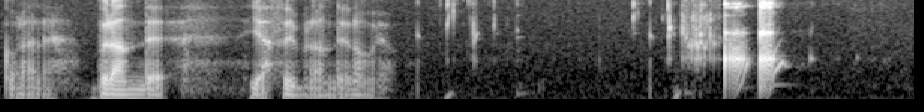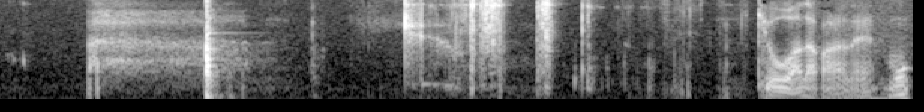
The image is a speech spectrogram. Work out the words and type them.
これはねブランデー安いブランデー飲むよ今日はだからね目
